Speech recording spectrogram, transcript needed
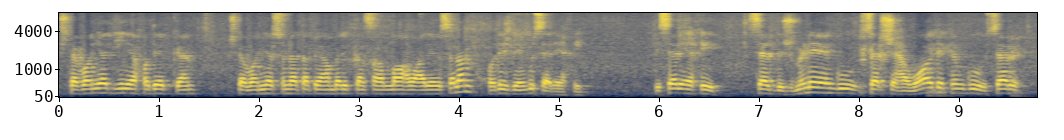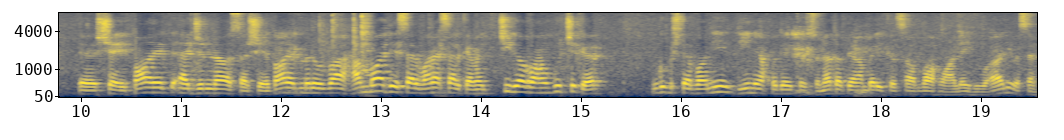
پشتوانیا دین خدا بکن پشتوانیا سنت پیغمبر بکن صلی الله علیه و سلم. خودش دینگو سر اخید به سر اخید سر دجمنه انگو سر شهوات انگو سر شیطانت اجلنا سر شیطانت مروفا همه دی سروانه سر کمن. چی گاوه هنگو چی کرد؟ انگو پشتوانی دین خدا که سنت پیغمبر که صلی الله علیه و آله و سلم.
